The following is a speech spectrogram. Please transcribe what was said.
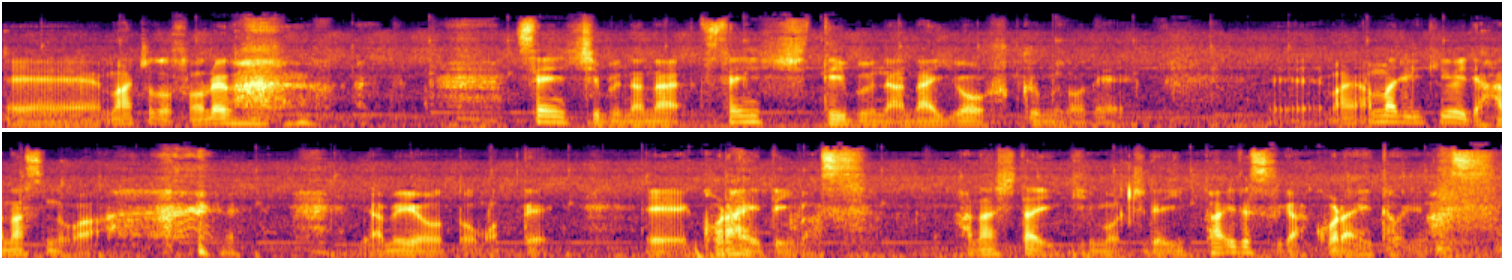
えー、まあちょっとそれが センシブなな、センシティブな内容を含むので、えまあ、あんまり勢いで話すのは やめようと思って、えこらえています。話したい気持ちでいっぱいですが、こらえております。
